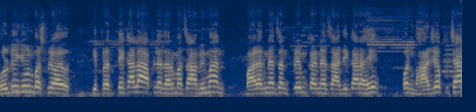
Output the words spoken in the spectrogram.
होर्डिंग घेऊन बसलो आहोत की प्रत्येकाला आपल्या धर्माचा अभिमान बाळगण्याचा आणि प्रेम करण्याचा अधिकार आहे. पण भाजपच्या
